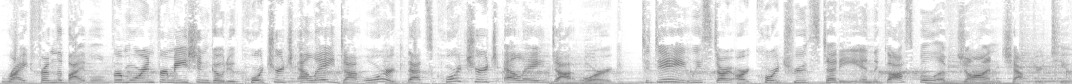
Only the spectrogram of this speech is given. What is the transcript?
right from the Bible. For more information, go to corechurchla.org. That's corechurchla.org. Today, we start our Core Truth study in the Gospel of John, chapter 2.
